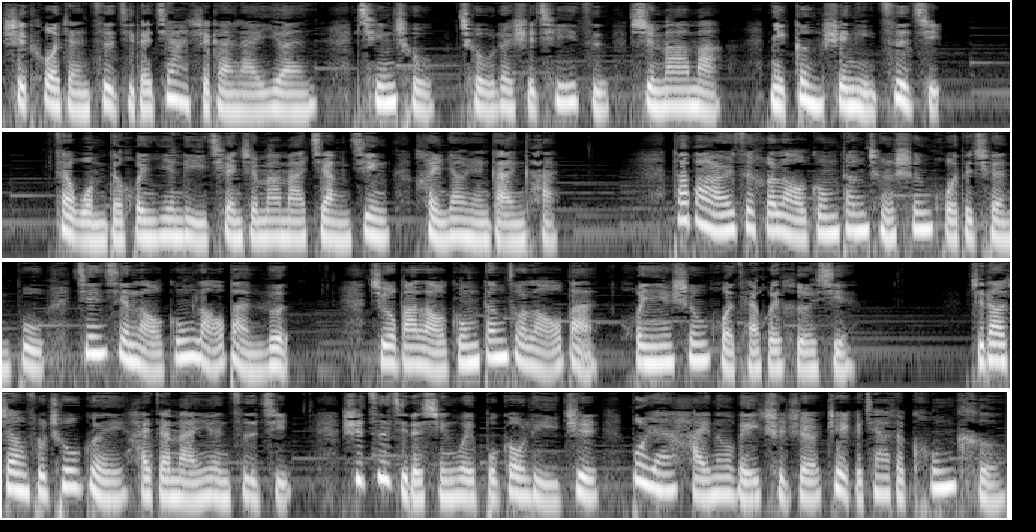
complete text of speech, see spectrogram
是拓展自己的价值感来源，清楚除了是妻子、是妈妈，你更是你自己。在我们的婚姻里，全职妈妈蒋静很让人感慨。她把儿子和老公当成生活的全部，坚信老公老板论，只有把老公当做老板，婚姻生活才会和谐。直到丈夫出轨，还在埋怨自己是自己的行为不够理智，不然还能维持着这个家的空壳。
